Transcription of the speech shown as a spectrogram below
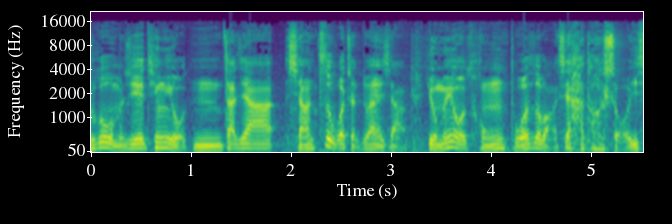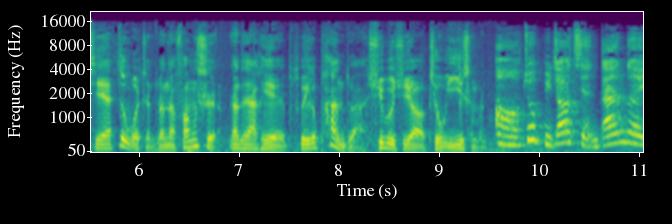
如果我们这些听友，嗯，大家想自我诊断一下，有没有从脖子往下到手一些自我诊断的方式，让大家可以做一个判断，需不需要就医什么的？哦，就比较简单的，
